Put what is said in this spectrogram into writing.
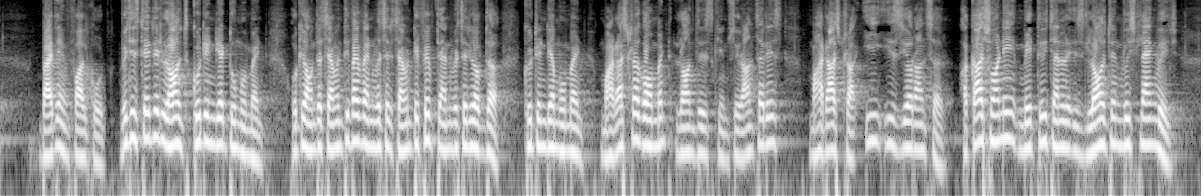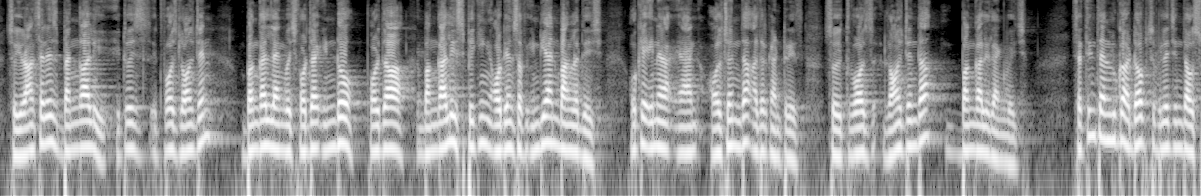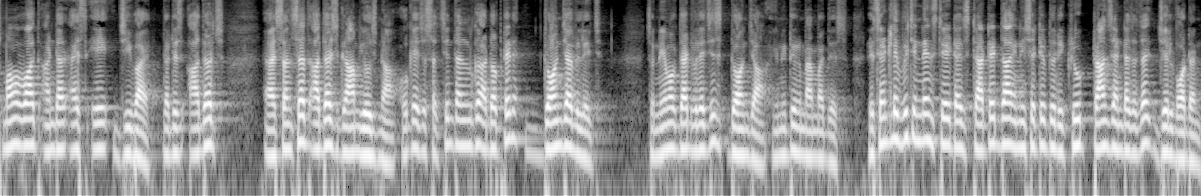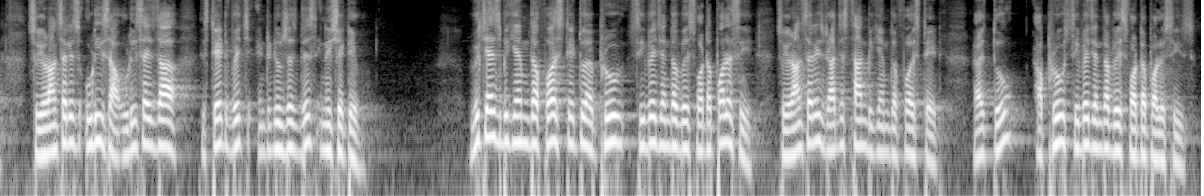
by the Imphal Court, which stated launched Quit India 2 movement. Okay, on the 75th anniversary, 75th anniversary of the Quit India movement, Maharashtra government launched this scheme. So your answer is Maharashtra. E is your answer. Akashwani Maitri channel is launched in which language? So your answer is Bengali. It was it was launched in Bengali language for the Indo for the Bengali speaking audience of India and Bangladesh. Okay, in a, and also in the other countries. So it was launched in the Bengali language. Sachin Tendulkar adopts village in the Osmanabad under SAGY, that is Adarsh, uh, Sansad Adarsh Gram Yojana. Okay, so Sachin Tendulkar adopted Donja village. So name of that village is Donja. You need to remember this. Recently, which Indian state has started the initiative to recruit transgenders as a jail warden? So your answer is Odisha. Odisha is the state which introduces this initiative. Which has become the first state to approve sewage and the wastewater policy? So your answer is Rajasthan became the first state right, to approve sewage and the wastewater policies.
